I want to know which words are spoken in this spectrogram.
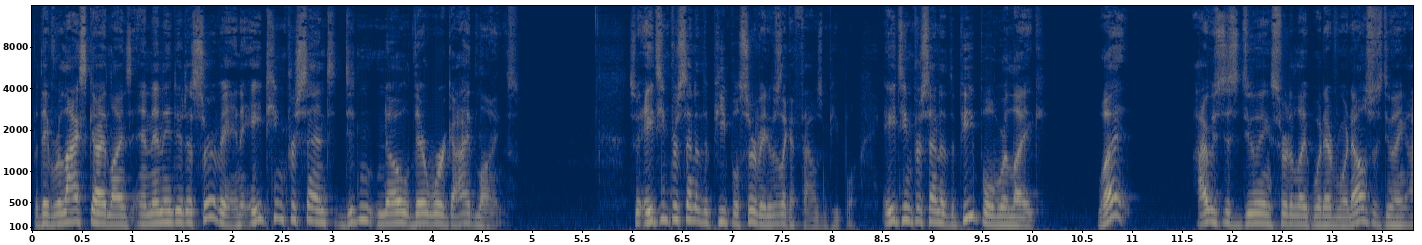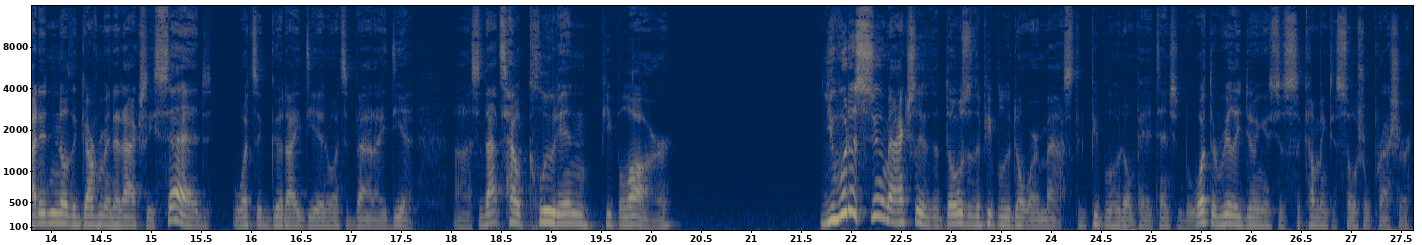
But they've relaxed guidelines, and then they did a survey, and 18% didn't know there were guidelines. So 18% of the people surveyed, it was like a thousand people. 18% of the people were like, What? I was just doing sort of like what everyone else was doing. I didn't know the government had actually said what's a good idea and what's a bad idea. Uh, so that's how clued in people are. You would assume actually that those are the people who don't wear masks, the people who don't pay attention. But what they're really doing is just succumbing to social pressure.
